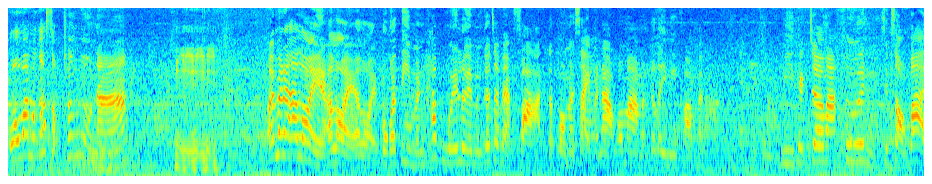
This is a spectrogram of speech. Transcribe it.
โอ้ว่ามันก็สดชื่นอยู่นะเอ้ยมันอร่อยอะอร่อยอร่อย ปกติมันถ้าบวยเลยมันก็จะแบบฝาด แต่พอมันใส่มะนาวเข้ามามันก็เลยมีความแบบ มีเท็กเจอร์มากขึ้น 12 บาท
